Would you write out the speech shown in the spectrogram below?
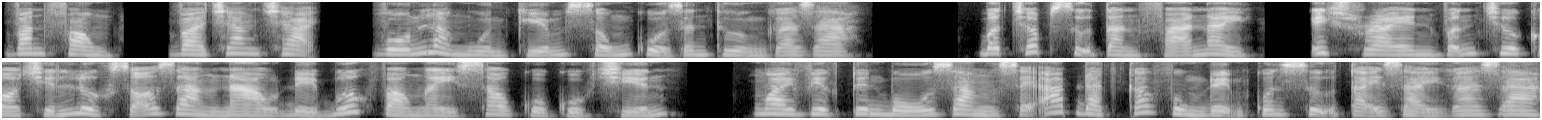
văn phòng và trang trại vốn là nguồn kiếm sống của dân thường Gaza. Bất chấp sự tàn phá này, Israel vẫn chưa có chiến lược rõ ràng nào để bước vào ngày sau của cuộc chiến. Ngoài việc tuyên bố rằng sẽ áp đặt các vùng đệm quân sự tại giải Gaza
